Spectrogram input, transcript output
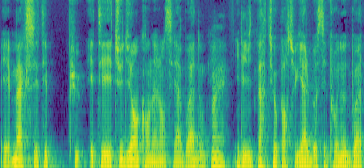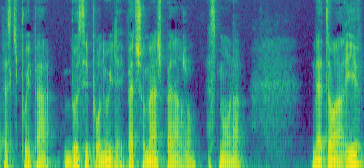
Et Max était, pu- était étudiant quand on a lancé la boîte. Donc, Ouais. il est vite parti au Portugal bosser pour une autre boîte parce qu'il pouvait pas bosser pour nous. Il avait pas de chômage, pas d'argent à ce moment-là. Nathan arrive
